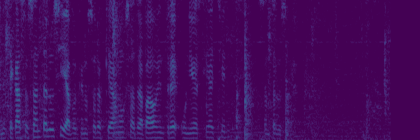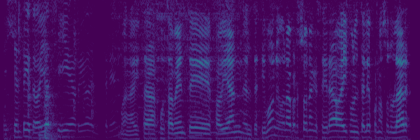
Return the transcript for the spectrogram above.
en este caso Santa Lucía, porque nosotros quedamos atrapados entre Universidad de Chile y Santa Lucía. Hay gente que todavía sigue arriba del tren. Bueno, ahí está justamente Fabián, el testimonio de una persona que se graba ahí con el teléfono celular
